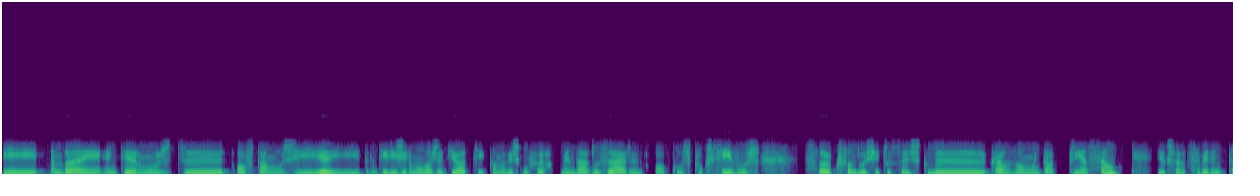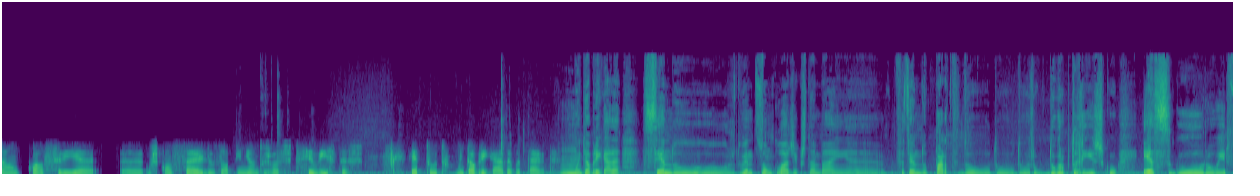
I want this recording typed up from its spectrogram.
E também em termos de oftalmologia e de me dirigir a uma loja de ótica, uma vez que me foi recomendado usar óculos progressivos, só que são duas situações que me causam muita apreensão. E eu gostava de saber então qual seria uh, os conselhos, a opinião dos vossos especialistas É tudo. Muito obrigada. Boa tarde. Muito obrigada. Sendo os doentes oncológicos também uh, fazendo parte do, do, do, do, grupo de risco, é seguro ir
